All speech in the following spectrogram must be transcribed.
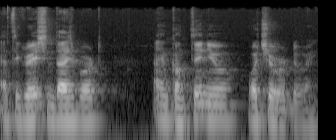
integration dashboard and continue what you were doing.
